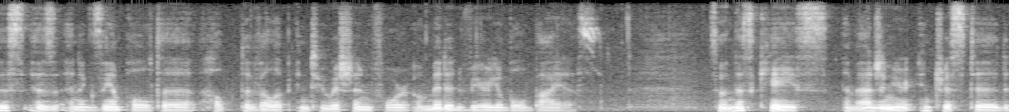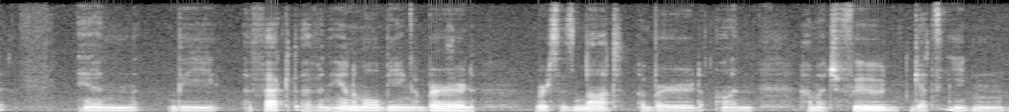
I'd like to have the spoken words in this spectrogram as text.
This is an example to help develop intuition for omitted variable bias. So in this case, imagine you're interested in the effect of an animal being a bird versus not a bird on how much food gets eaten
